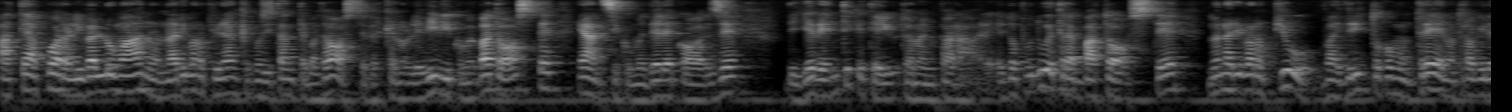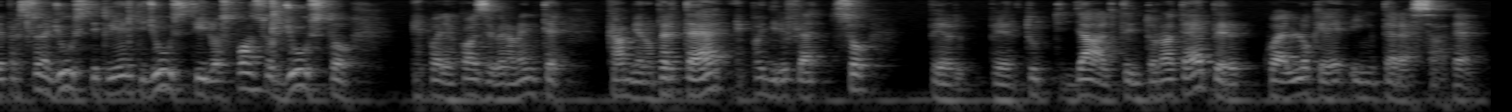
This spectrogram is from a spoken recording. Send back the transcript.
a te a cuore a livello umano, non arrivano più neanche così tante batoste, perché non le vivi come batoste e anzi come delle cose degli eventi che ti aiutano a imparare. E dopo due o tre batoste non arrivano più, vai dritto come un treno, trovi le persone giuste, i clienti giusti, lo sponsor giusto. E poi le cose veramente cambiano per te e poi di riflesso per, per tutti gli altri intorno a te, per quello che interessa a te.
